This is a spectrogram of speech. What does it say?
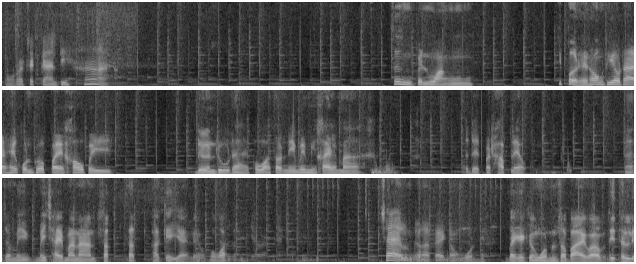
ของรัชกาลที่ห้าซึ่งเป็นวังที่เปิดให้ท่องเที่ยวได้ให้คนทั่วไปเข้าไปเดินดูได้ เพราะว่าตอนนี้ไม่มีใครมา เสด็จประทับแล้ว น่าจะไม่ไม่ใช้มานานสักสักพักใหญ่ๆแล้ว เพราะว่า ใช่ลมจังไกลกังวลเนี่ยไปไกลกังวลมันสบายกว่าติดทะเล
